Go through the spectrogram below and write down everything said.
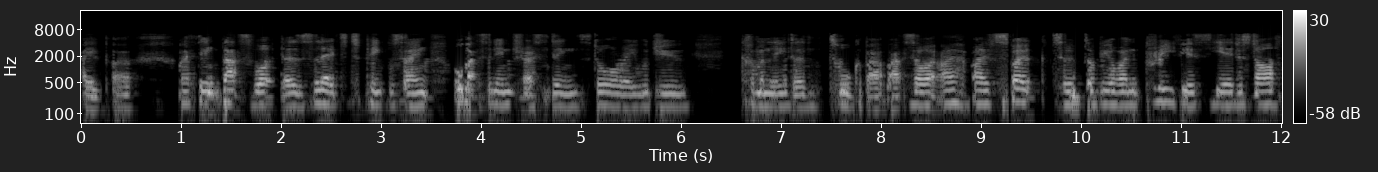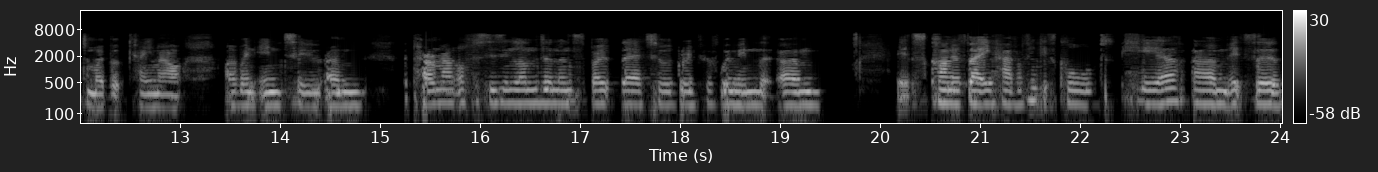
paper. I think that's what has led to people saying, "Oh, that's an interesting story. Would you come and lead a talk about that?" So I, I, I spoke to WI the previous year, just after my book came out. I went into um, Paramount offices in London and spoke there to a group of women that um, it's kind of they have I think it's called here. Um, it's a,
